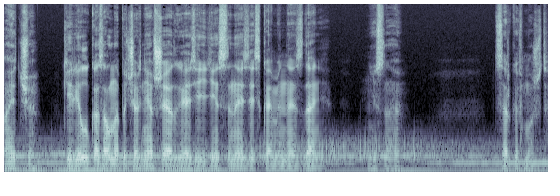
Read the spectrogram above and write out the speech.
«А это что?» Кирилл указал на почерневшее от грязи единственное здесь каменное здание. «Не знаю. Церковь, может».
